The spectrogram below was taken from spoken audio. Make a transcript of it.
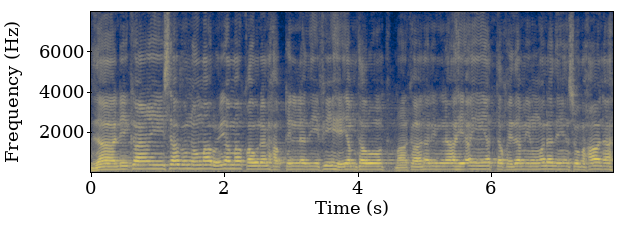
ذلك عيسى ابن مريم قول الحق الذي فيه يمترون. ما كان لله أن يتخذ من ولد سبحانه.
